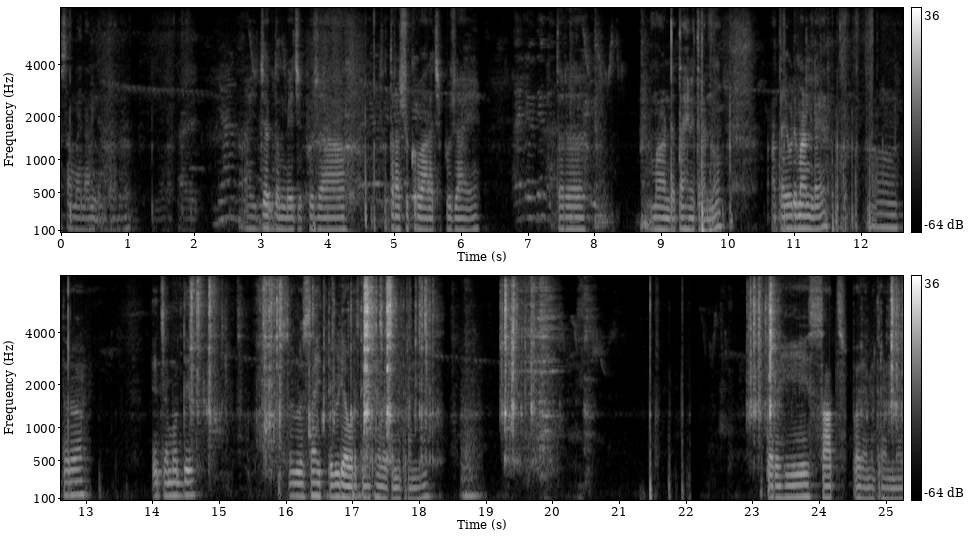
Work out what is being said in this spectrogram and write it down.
सामान आणले आई जगदंबेची पूजा सतरा शुक्रवाराची पूजा आहे. तर मांडत आहे मित्रांनो. आता एवढी मांडलं. आहे तर याच्यामध्ये सगळं साहित्य व्हिडिओवरती ठेवायचं मित्रांनो. तर हे सात पर्या मित्रांनो.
